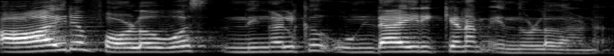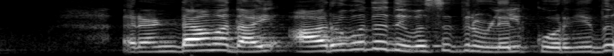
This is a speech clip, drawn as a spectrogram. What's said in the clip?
ആയിരം ഫോളോവേഴ്സ് നിങ്ങൾക്ക് ഉണ്ടായിരിക്കണം എന്നുള്ളതാണ്. രണ്ടാമതായി അറുപത് ദിവസത്തിനുള്ളിൽ കുറഞ്ഞത്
